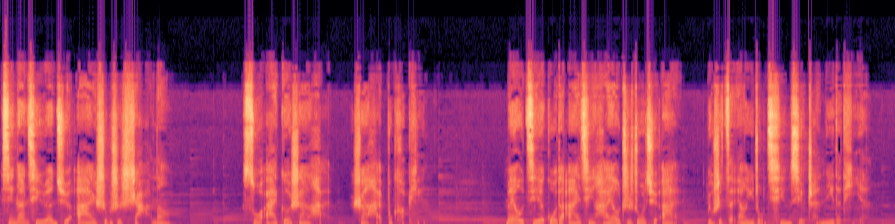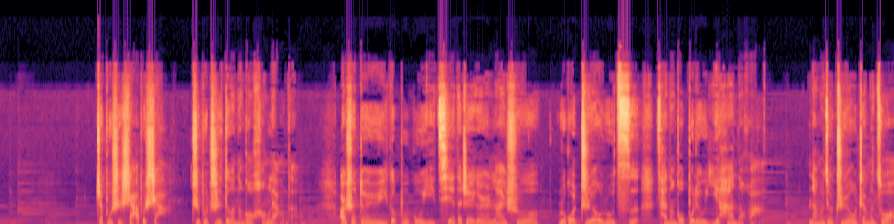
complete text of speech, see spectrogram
心甘情愿去爱，是不是傻呢？所爱隔山海，山海不可平。没有结果的爱情还要执着去爱，又是怎样一种清醒沉溺的体验？这不是傻不傻、值不值得能够衡量的，而是对于一个不顾一切的这个人来说，如果只有如此才能够不留遗憾的话，那么就只有这么做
